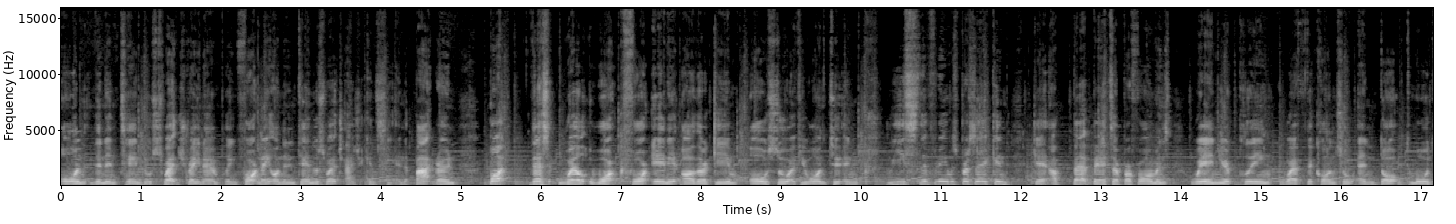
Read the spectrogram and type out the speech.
on the Nintendo Switch. Right now I'm playing Fortnite on the Nintendo Switch as you can see in the background. But this will work for any other game also if you want to increase the frames per second, get a bit better performance when you're playing with the console in docked mode.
